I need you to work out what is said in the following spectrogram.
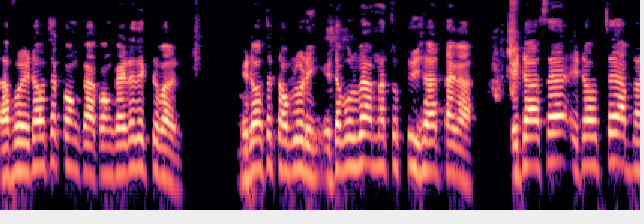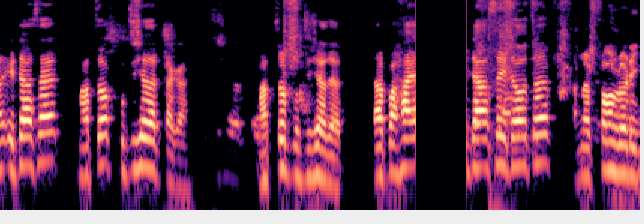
তারপর এটা হচ্ছে কঙ্কা। কঙ্কা এটা দেখতে পারেন। এটা হচ্ছে টপ লোডিং এটা পড়বে আপনার চত্রিশ হাজার টাকা। এটা আছে এটা হচ্ছে আপনার এটা আছে মাত্র পঁচিশ হাজার টাকা। পঁচিশ হাজার টাকা। মাত্র পঁচিশ হাজার। তারপর হাই এটা আছে এটা হচ্ছে আপনার ফ্রন্ট লোডিং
